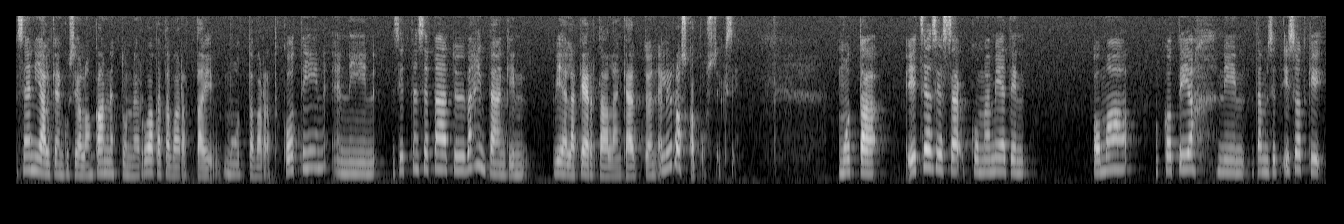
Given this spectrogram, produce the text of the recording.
sen jälkeen, kun siellä on kannettu ne ruokatavarat tai muut tavarat kotiin, niin sitten se päätyy vähintäänkin vielä kertaalleen käyttöön, eli roskapussiksi. Mutta itse asiassa, kun mä mietin omaa kotia, niin tämmöiset isotkin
